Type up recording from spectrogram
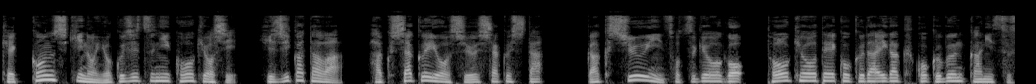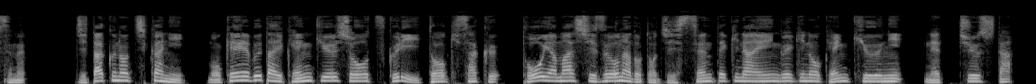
結婚式の翌日に公居し、土方は伯爵位を修釈した。学習院卒業後、東京帝国大学国文化に進む。自宅の地下に模型舞台研究所を作り伊藤喜作、遠山静雄などと実践的な演劇の研究に熱中した。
